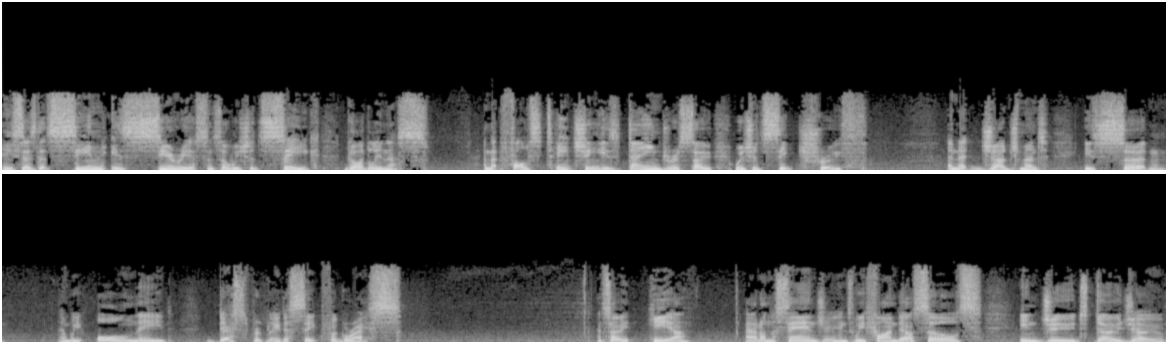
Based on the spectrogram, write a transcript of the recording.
He says that sin is serious, and so we should seek godliness. And that false teaching is dangerous, so we should seek truth. And that judgment is certain, and we all need desperately to seek for grace. And so here, out on the sand dunes, we find ourselves in Jude's dojo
